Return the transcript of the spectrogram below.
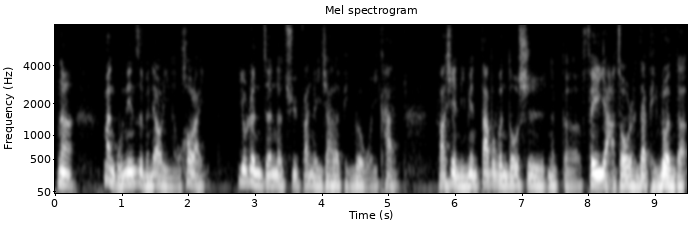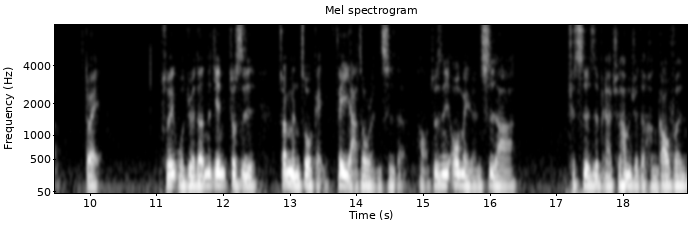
那曼谷那间日本料理呢？我后来又认真的去翻了一下他的评论，我一看，发现里面大部分都是那个非亚洲人在评论的，对，所以我觉得那间就是专门做给非亚洲人吃的，好，就是那些欧美人士啊去吃的日本料理，所以他们觉得很高分，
